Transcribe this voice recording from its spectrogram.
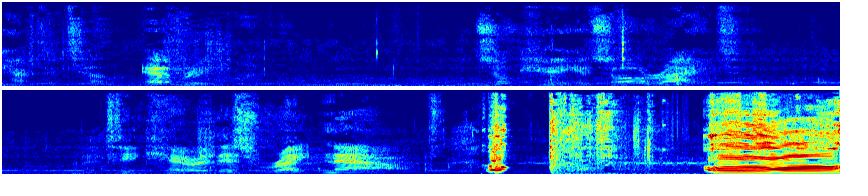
have to tell everyone. It's okay, it's all right. I'm gonna take care of this right now. Oh,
